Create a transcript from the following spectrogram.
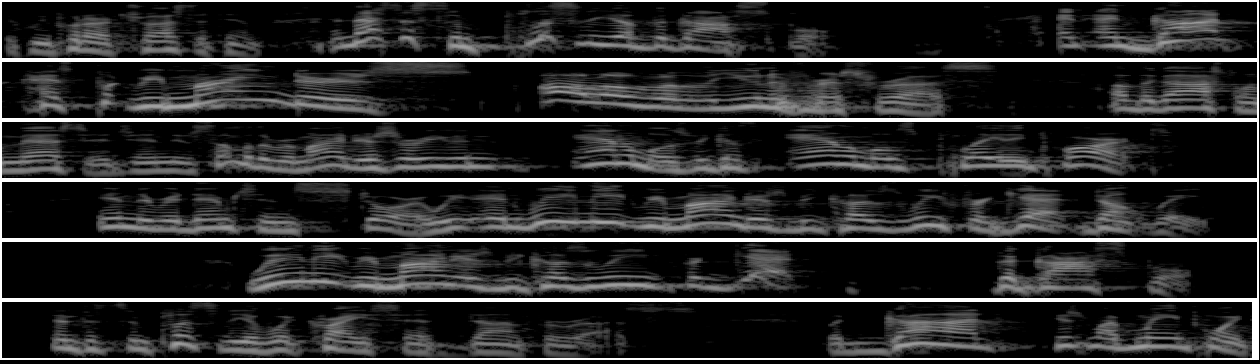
if we put our trust in him. And that's the simplicity of the gospel. And, and God has put reminders all over the universe for us of the gospel message. And some of the reminders are even animals because animals played a part in the redemption story. We, and we need reminders because we forget, don't we? We need reminders because we forget the gospel and the simplicity of what Christ has done for us. But God, here's my main point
